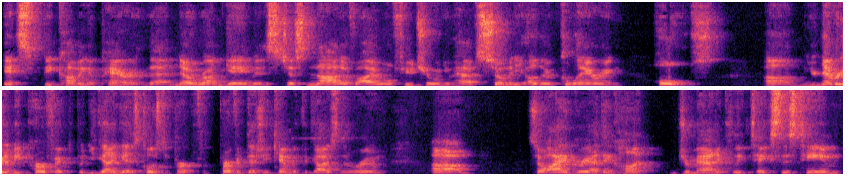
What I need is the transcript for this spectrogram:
it's becoming apparent that no run game is just not a viable future when you have so many other glaring holes. Um, you're never going to be perfect, but you got to get as close to per- perfect as you can with the guys in the room. Um, so I agree. I think Hunt dramatically takes this team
